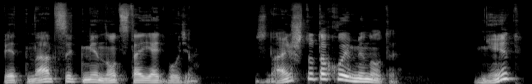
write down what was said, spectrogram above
пятнадцать минут стоять будем. Знаешь, что такое минута? Нет?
